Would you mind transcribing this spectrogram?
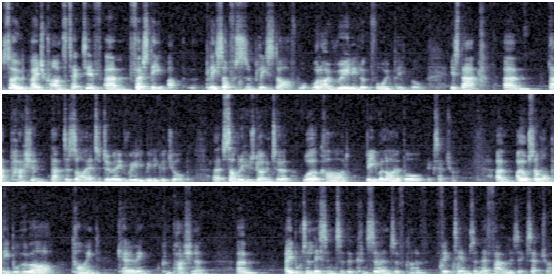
So, major crime detective, um, firstly, uh, police officers and police staff, what, what, I really look for in people is that, um, that passion, that desire to do a really, really good job. Uh, somebody who's going to work hard, be reliable, etc. Um, I also want people who are kind, caring, compassionate, um, able to listen to the concerns of kind of victims and their families, etc.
